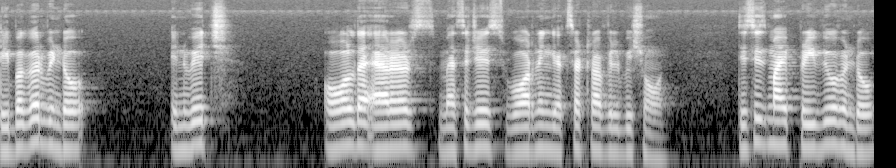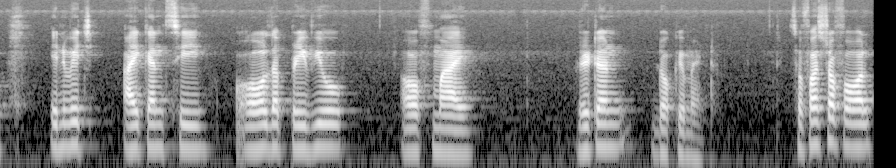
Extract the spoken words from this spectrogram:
debugger window in which all the errors, messages, warning etc. will be shown. This is my preview window in which I can see all the preview of my written document. So first of all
